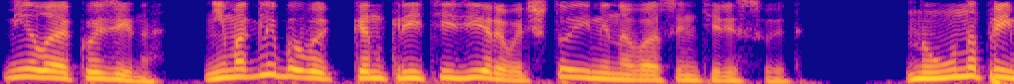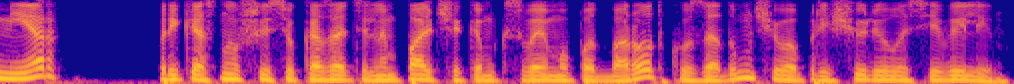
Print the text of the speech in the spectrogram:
«Милая кузина, не могли бы вы конкретизировать, что именно вас интересует? Ну, например, прикоснувшись указательным пальчиком к своему подбородку, задумчиво прищурилась Эвелин.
